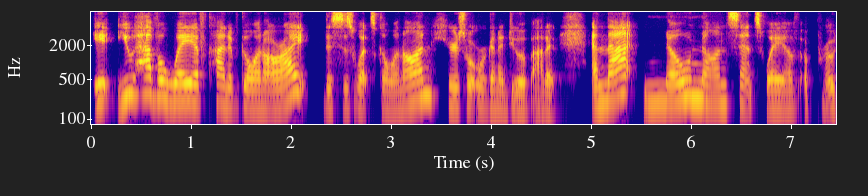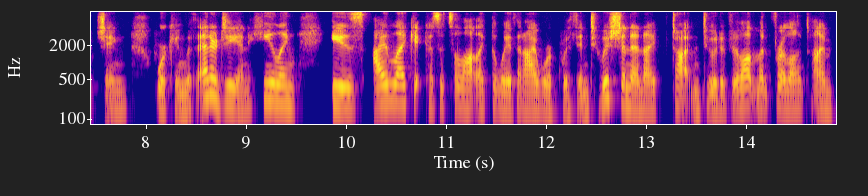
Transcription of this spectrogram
it, you have a way of kind of going, all right, this is what's going on. Here's what we're going to do about it. And that no nonsense way of approaching working with energy and healing is, I like it because it's a lot like the way that I work with intuition. And I taught intuitive development for a long time.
